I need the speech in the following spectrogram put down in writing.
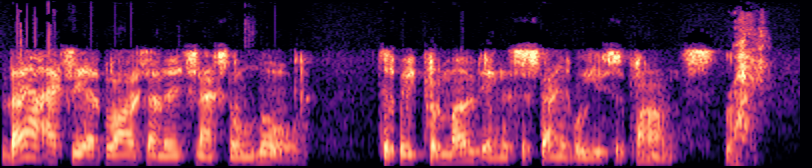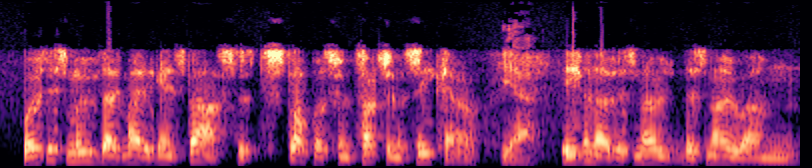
they are actually obliged under international law to be promoting the sustainable use of plants. Right. Whereas this move they've made against us to stop us from touching the sea kale, Yeah. even though there's no there's no um,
